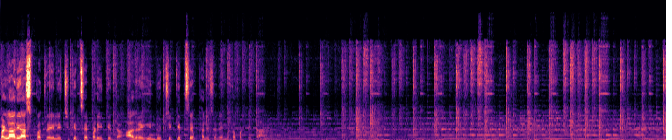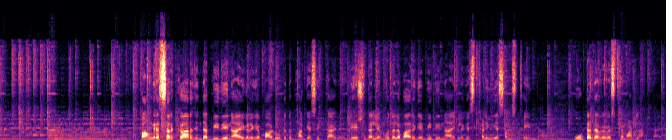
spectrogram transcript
ಬಳ್ಳಾರಿ ಆಸ್ಪತ್ರೆಯಲ್ಲಿ ಚಿಕಿತ್ಸೆ ಪಡೆಯುತ್ತಿದ್ದ, ಆದರೆ ಇಂದು ಚಿಕಿತ್ಸೆ ಫಲಿಸದೆ ಮೃತಪಟ್ಟಿದ್ದಾನೆ. ಕಾಂಗ್ರೆಸ್ ಸರ್ಕಾರದಿಂದ ಬೀದಿ ನಾಯಿಗಳಿಗೆ ಬಾಡೂಟದ ಭಾಗ್ಯ ಸಿಗ್ತಾ ಇದೆ. ದೇಶದಲ್ಲೇ ಮೊದಲ ಬಾರಿಗೆ ಬೀದಿ ನಾಯಿಗಳಿಗೆ ಸ್ಥಳೀಯ ಸಂಸ್ಥೆಯಿಂದ ಊಟದ ವ್ಯವಸ್ಥೆ ಮಾಡಲಾಗ್ತಾ ಇದೆ.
